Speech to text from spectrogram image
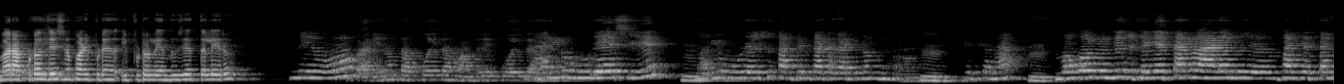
మరి అప్పటి వాళ్ళు చేసిన పని ఇప్పుడు ఇప్పుడు వాళ్ళు ఎందుకు చేస్తలేరు మేము పనినం తక్కువ అయితే మందులు ఎక్కువ అయితే నల్లు మూడేసి నల్లు మూడేసి కంపెనీ కట్ట కట్టినాం మగవాళ్ళు ఇట్లా చేస్తాను ఆడవాళ్ళు పని చేస్తాను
